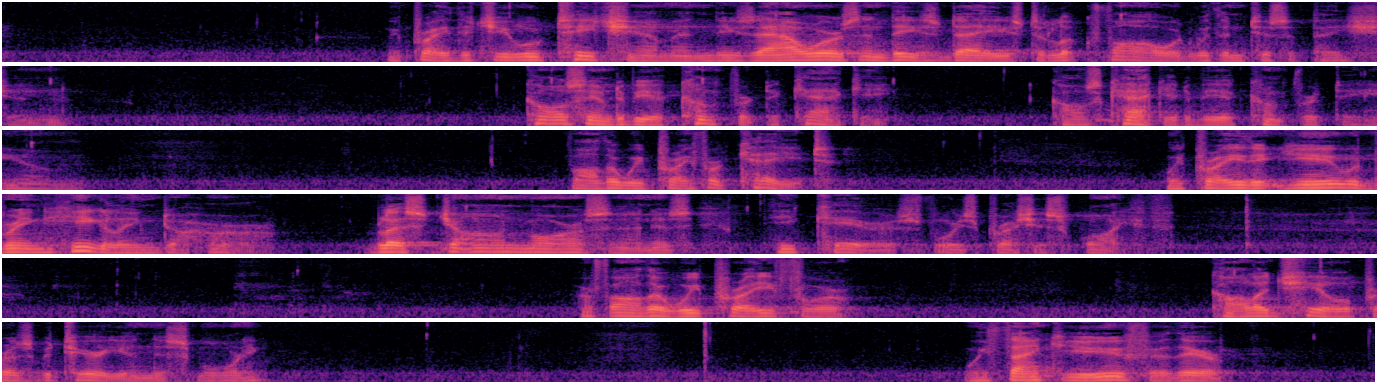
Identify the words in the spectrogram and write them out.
We pray that you will teach him in these hours and these days to look forward with anticipation. Cause him to be a comfort to Khaki cause Khaki to be a comfort to him. Father, we pray for Kate. We pray that you would bring healing to her. Bless John Morrison as he cares for his precious wife. Our Father, we pray for College Hill Presbyterian this morning. We thank you for their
